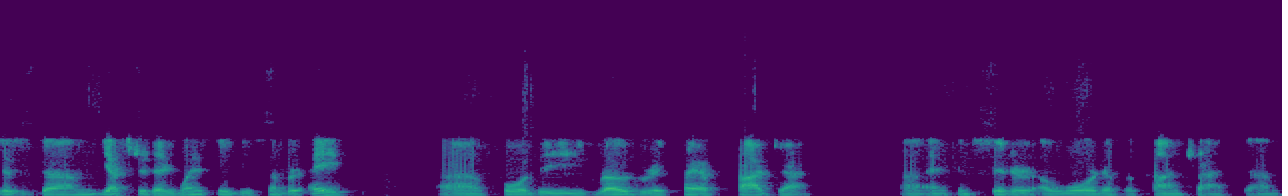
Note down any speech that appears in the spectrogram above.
just um, yesterday, Wednesday, December 8th, uh, for the road repair project uh, and consider award of a contract. Um,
